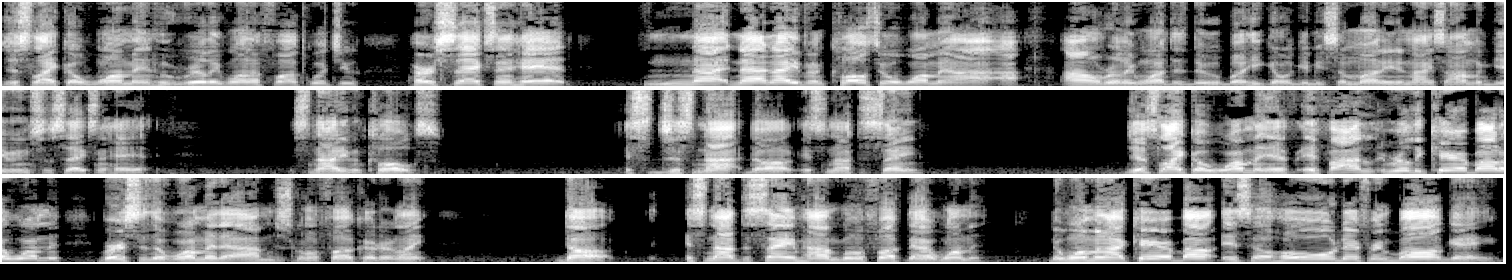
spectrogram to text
Just like a woman who really want to fuck with you her sex and head not not not even close to a woman I, I i don't really want this dude but he gonna give me some money tonight so i'm gonna give him some sex and head. It's not even close it's just not dog it's not the same just like a woman, if, if I really care about a woman versus a woman that I'm just going to fuck her tonight, dog, it's not the same how I'm going to fuck that woman. The woman I care about, it's a whole different ball game.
